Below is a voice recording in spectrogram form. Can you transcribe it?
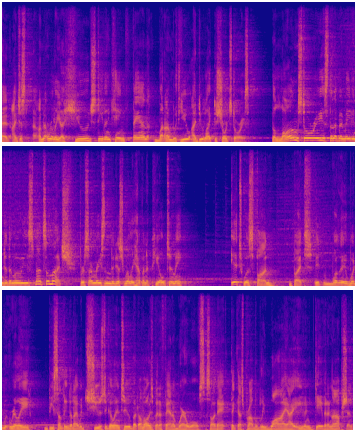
And I just, I'm not really a huge Stephen King fan, but I'm with you. I do like the short stories. The long stories that have been made into the movies, not so much. For some reason, they just really haven't appealed to me. It was fun, but it, well, it wouldn't really be something that I would choose to go into, but I've always been a fan of werewolves, so I think that's probably why I even gave it an option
